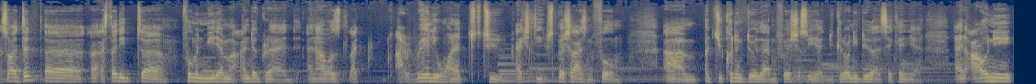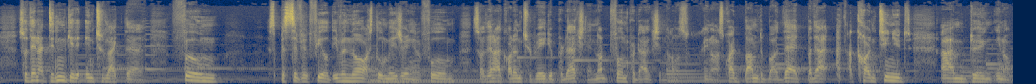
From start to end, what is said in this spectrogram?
So I did. Uh, I studied uh, film and media in my undergrad, and I was like, I really wanted to actually specialize in film, um, but you couldn't do that in first year, so you, you could only do that in second year. And I only so then I didn't get into like the film specific field, even though I was still majoring in film. So then I got into radio production and not film production. I was, you know, I was quite bummed about that. But I, I continued um, doing, you know,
